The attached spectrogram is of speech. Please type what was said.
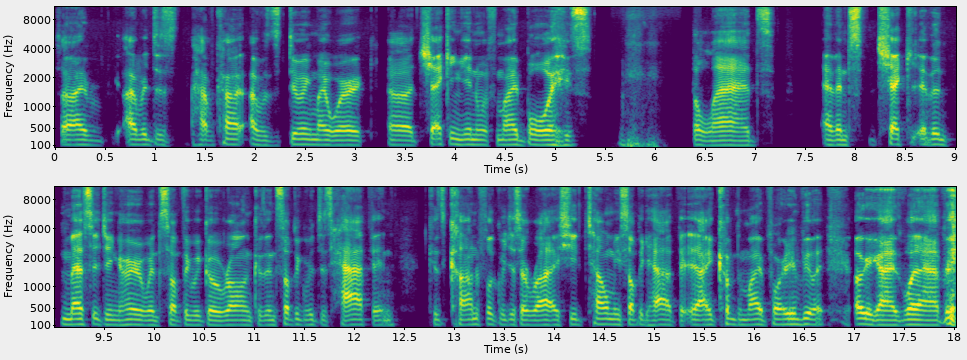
So I I would just have kind I was doing my work, uh, checking in with my boys, the lads, and then check and then messaging her when something would go wrong because then something would just happen because conflict would just arise. She'd tell me something happened, I'd come to my party and be like, "Okay, guys, what happened?"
